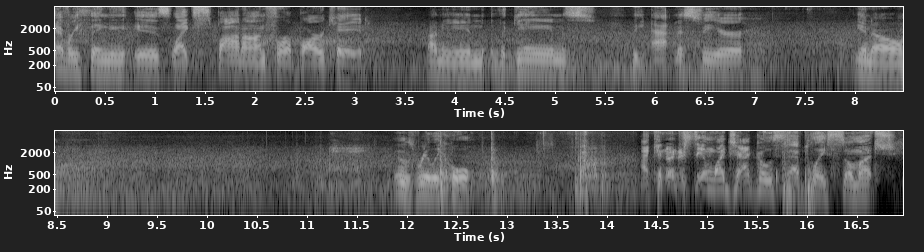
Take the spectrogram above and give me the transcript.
everything is like spot on for a barcade. I mean, the games, the atmosphere, you know, it was really cool. I can understand why Jack goes to that place so much.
